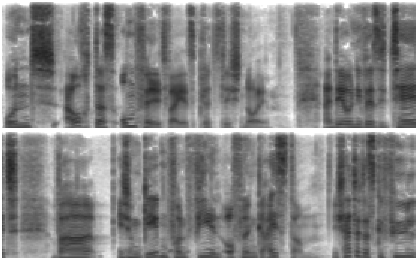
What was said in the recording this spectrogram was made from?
Und auch das Umfeld war jetzt plötzlich neu. An der Universität war ich umgeben von vielen offenen Geistern. Ich hatte das Gefühl,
